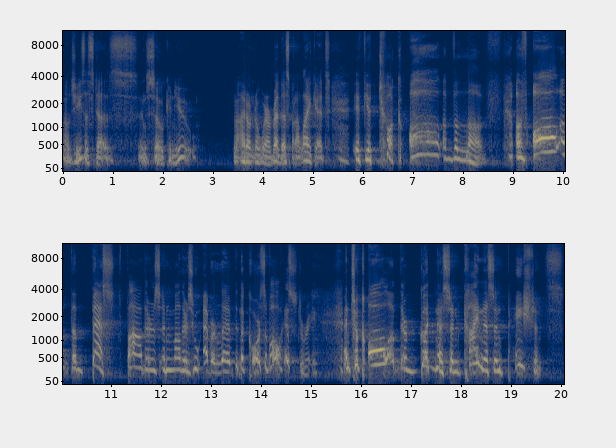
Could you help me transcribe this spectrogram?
Well, Jesus does, and so can you. I don't know where I read this, but I like it. If you took all of the love of all of the best fathers and mothers who ever lived in the course of all history, and took all of their goodness and kindness and patience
